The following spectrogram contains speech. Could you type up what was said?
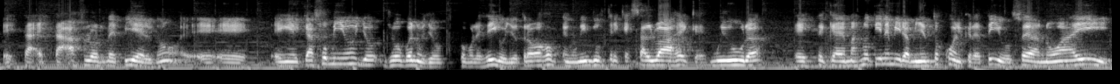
está, está a flor de piel, ¿no? Eh, eh, en el caso mío, yo, yo, bueno, yo, como les digo, yo trabajo en una industria que es salvaje, que es muy dura, este, que además no tiene miramientos con el creativo, o sea, no hay,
